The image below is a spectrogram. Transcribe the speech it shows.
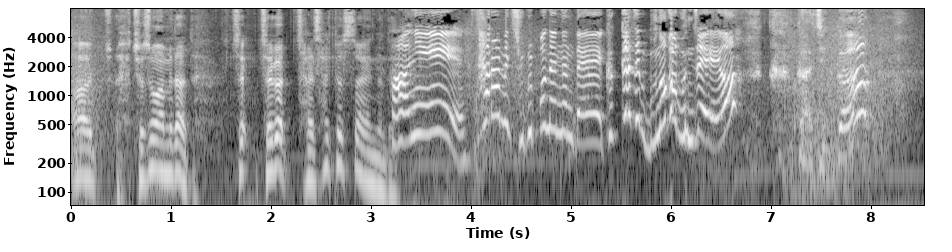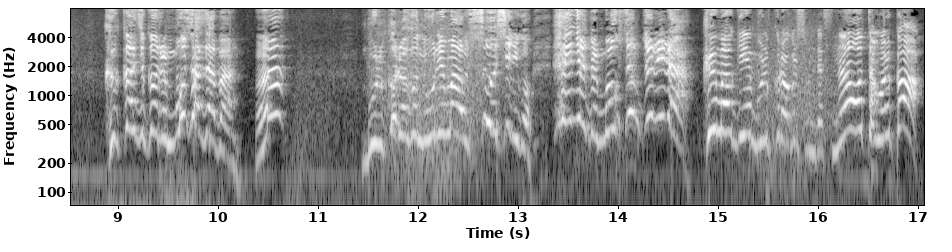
아 저- 죄송합니다. 제, 제가 잘 살폈어야 했는데. 아니, 사람이 죽을 뻔했는데 그까진 문어가 문제예요? 그까지 거? 그까지 거를 무사 잡아? 어? 물끄러기는 우리 마을 수신이고 해녀들 목숨줄이라. 그 먹이에 물끄러기를 손댔으나 어떤 걸까?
